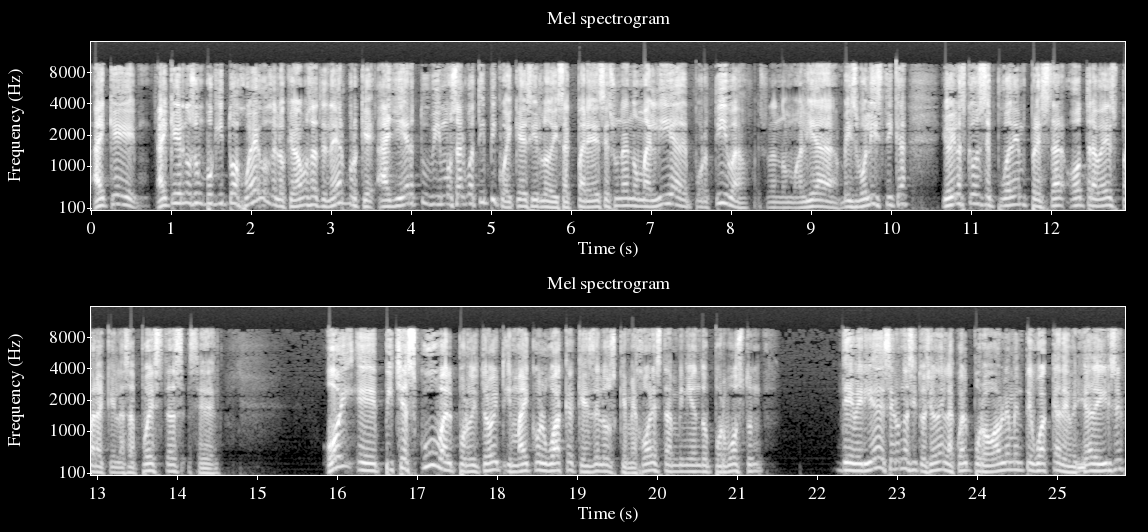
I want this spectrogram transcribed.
Hay que, hay que irnos un poquito a juegos de lo que vamos a tener, porque ayer tuvimos algo atípico, hay que decirlo de Isaac Paredes, es una anomalía deportiva, es una anomalía beisbolística, y hoy las cosas se pueden prestar otra vez para que las apuestas se den. Hoy eh, Picha por Detroit y Michael Waka, que es de los que mejor están viniendo por Boston, debería de ser una situación en la cual probablemente Waka debería de irse.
